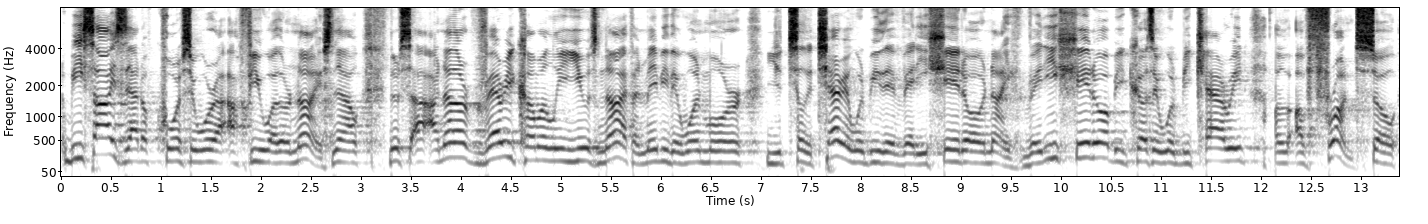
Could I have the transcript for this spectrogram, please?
Besides that, of course, there were a, few other knives. Now, there's another very commonly used knife, and maybe the one more utilitarian would be the verijero knife. Verijero because it would be carried up front. So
